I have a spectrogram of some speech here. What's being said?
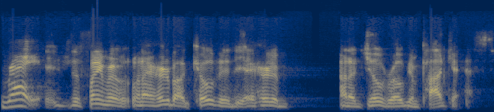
Right. The funny part when I heard about COVID, I heard of on a Joe Rogan podcast.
